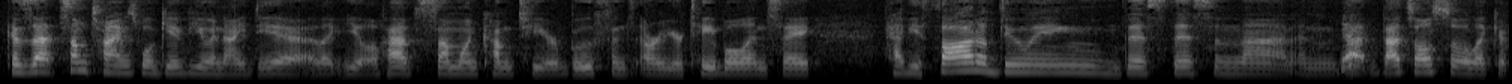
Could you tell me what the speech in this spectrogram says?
Because that sometimes will give you an idea. Like you'll have someone come to your booth and or your table and say, "Have you thought of doing this, this, and that?" And Yeah. that that's also like a,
